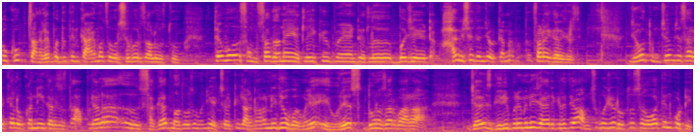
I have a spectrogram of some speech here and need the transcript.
तो खूप चांगल्या पद्धतीने कायमच वर्षभर चालू असतो. त्यामुळं संसाधन आहे यातलं इक्विपमेंट यातलं बजेट हा विषय त्यांच्यावर त्यांना फक्त चढाई करायची असते. जेव्हा तुमच्या आमच्यासारख्या लोकांनी हे करायचं असतं आपल्याला सगळ्यात महत्त्वाचं म्हणजे याच्यासाठी लागणारा निधी उभा म्हणजे एव्हरेस्ट दोन हजार बारा ज्यावेळेस गिरीप्रेमीने जाहीर केलं तेव्हा आमचं बजेट होतं सव्वा तीन कोटी.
